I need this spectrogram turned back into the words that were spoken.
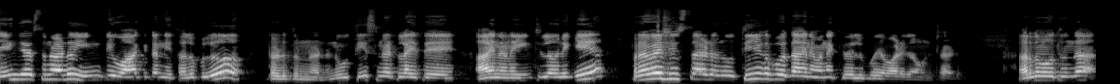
ఏం చేస్తున్నాడు? ఇంటి వాకిట నీ తలుపులు తడుతున్నాడు. నువ్వు తీసినట్లయితే ఆయన నీ ఇంటిలోనికి ప్రవేశిస్తాడు. నువ్వు తీయకపోతే ఆయన వెనక్కి వెళ్ళిపోయేవాడుగా ఉంటాడు. అర్థమవుతుందా?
